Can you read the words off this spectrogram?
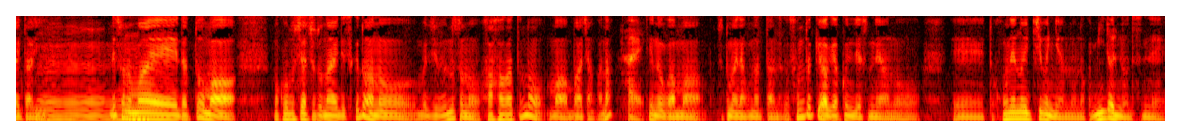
えたり、うんでその前だと、まあ、まあ今年はちょっとないですけどあのまあ自分のその母方の、まあ、ばあちゃんかな。っはい。ていうのが、まあ、ちょっと前亡くなったんですけどその時は逆にですねあの、えー、と骨の一部にあのなんか緑のですね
